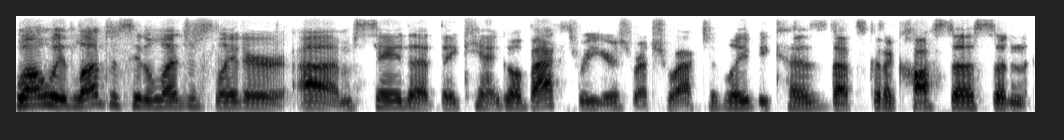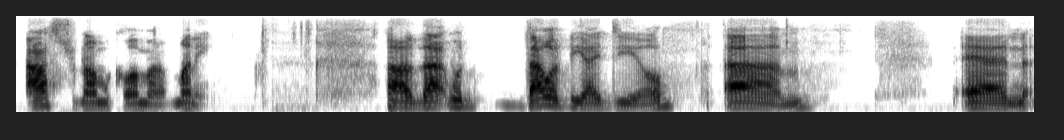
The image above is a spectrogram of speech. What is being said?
Well, we'd love to see the legislator um, say that they can't go back three years retroactively because that's going to cost us an astronomical amount of money. Uh, that would that would be ideal. Um, and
